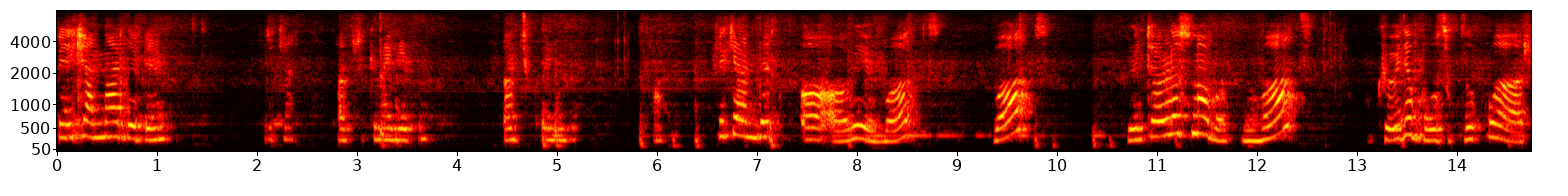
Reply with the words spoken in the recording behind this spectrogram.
Freaken nerede benim? Friken. Tam süküme girdim. Ben çıkayım da. Friken de. Aa abi what? What? Tarlasına bak. What? Köyde bozukluk var.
